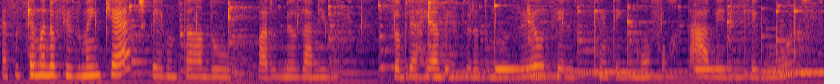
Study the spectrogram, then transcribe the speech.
Essa semana eu fiz uma enquete perguntando para os meus amigos sobre a reabertura do museu, se eles se sentem confortáveis e seguros.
